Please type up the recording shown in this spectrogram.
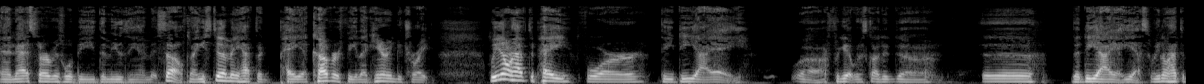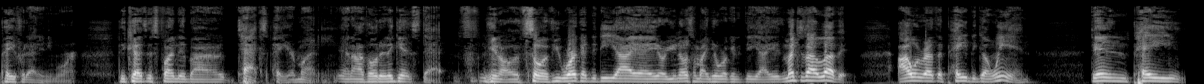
and that service will be the museum itself. Now you still may have to pay a cover fee, like here in Detroit. We don't have to pay for the DIA. Uh, I forget what it's called. Uh, uh, the DIA, yes, we don't have to pay for that anymore because it's funded by taxpayer money. And I voted against that. You know, so if you work at the DIA or you know somebody who works at the DIA, as much as I love it, I would rather pay to go in than pay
